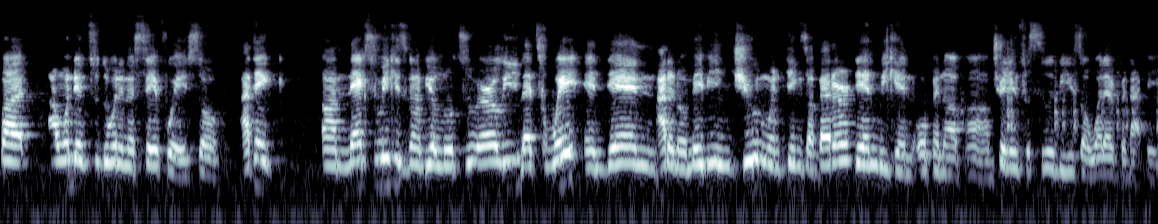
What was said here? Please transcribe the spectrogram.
but I want them to do it in a safe way. So I think um, next week is going to be a little too early. Let's wait, and then I don't know, maybe in June when things are better, then we can open up um, training facilities or whatever that may be.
